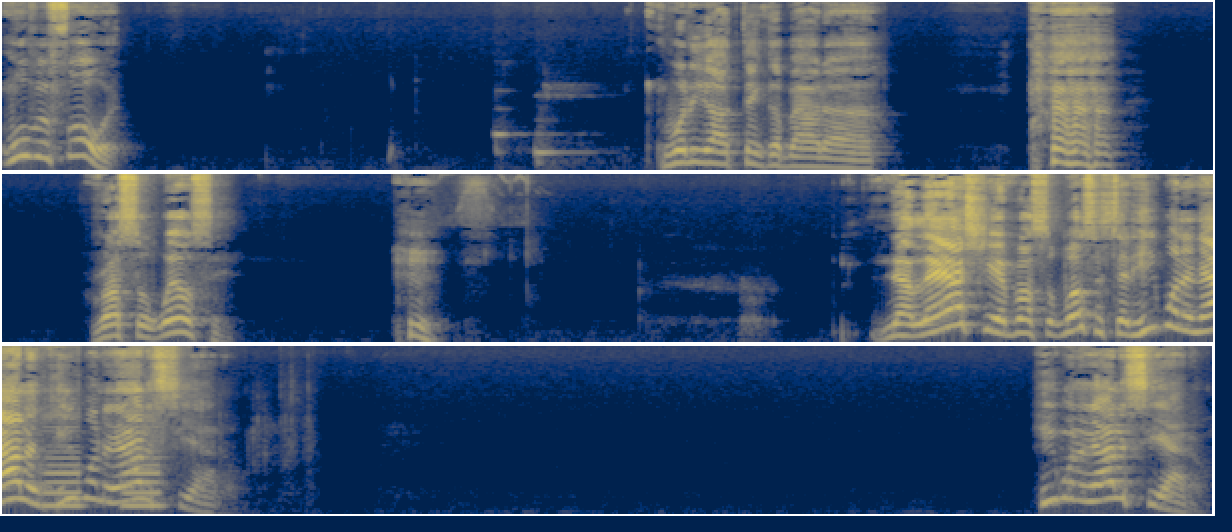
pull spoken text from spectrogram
moving forward, what do y'all think about uh Russell Wilson? Now, last year, Russell Wilson said he wanted out of he mm-hmm. wanted out of Seattle. He wanted out of Seattle.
